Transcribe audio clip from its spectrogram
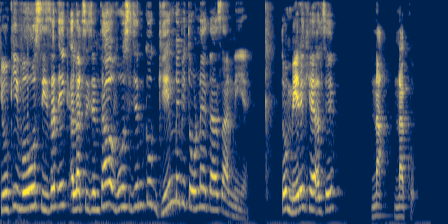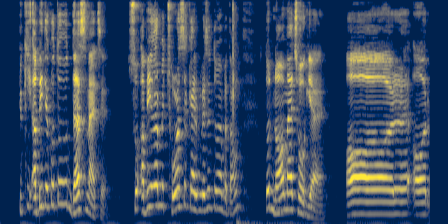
क्योंकि वो सीज़न एक अलग सीज़न था, वो सीज़न को गेम में भी तोड़ना इतना आसान नहीं है। तो मेरे ख्याल से ना ना को क्योंकि अभी देखो तो दस मैच है सो अभी अगर मैं थोड़ा सा कैलकुलेशन तुम्हें बताऊँ तो नौ मैच हो गया है और और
